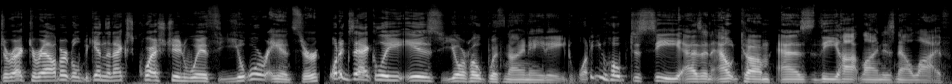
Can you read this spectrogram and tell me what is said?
Director Albert, we'll begin the next question with your answer. What exactly is your hope with 988? What do you hope to see as an outcome as the hotline is now live?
